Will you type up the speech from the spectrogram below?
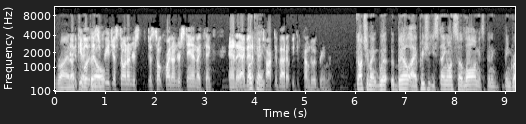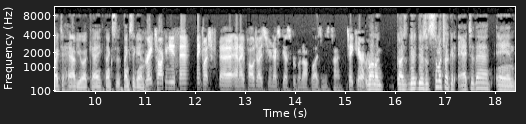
right? And the people that Bill. disagree just don't under, just don't quite understand. I think, and I bet if we talked about it, we could come to agreement. Gotcha, mate. Well, Bill, I appreciate you staying on so long. It's been been great to have you. Okay, thanks thanks again. Great talking to you. Thank you so much, uh, and I apologize to your next guest for monopolizing his time. Take care. Run on, guys. There, there's so much I could add to that, and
